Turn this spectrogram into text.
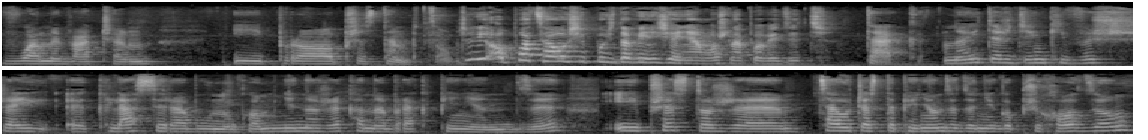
włamywaczem i pro przestępcą. Czyli opłacało się pójść do więzienia, można powiedzieć. Tak. No i też dzięki wyższej e, klasy rabunkom nie narzeka na brak pieniędzy i przez to, że cały czas te pieniądze do niego przychodzą,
